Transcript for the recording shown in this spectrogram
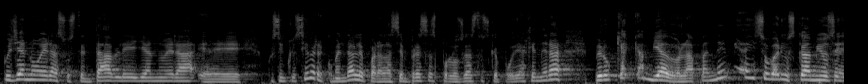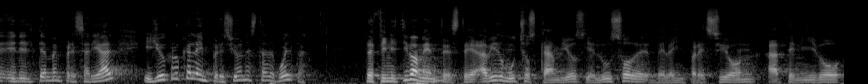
pues ya no era sustentable, ya no era, eh, pues inclusive recomendable para las empresas por los gastos que podía generar. Pero ¿qué ha cambiado? La pandemia hizo varios cambios en, el tema empresarial y yo creo que la impresión está de vuelta. Definitivamente, este, ha habido muchos cambios y el uso de, la impresión ha tenido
